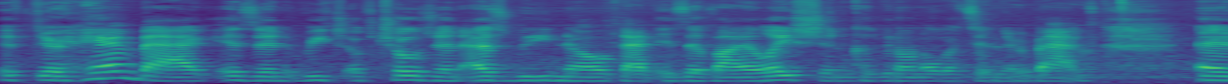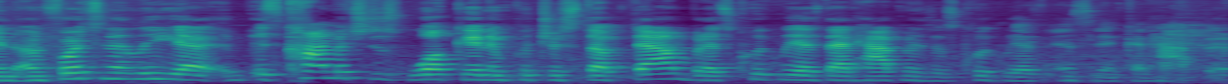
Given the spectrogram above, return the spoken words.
if their handbag is in reach of children as we know that is a violation because we don't know what's in their bags and unfortunately yeah it's common to just walk in and put your stuff down but as quickly as that happens as quickly as an incident can happen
